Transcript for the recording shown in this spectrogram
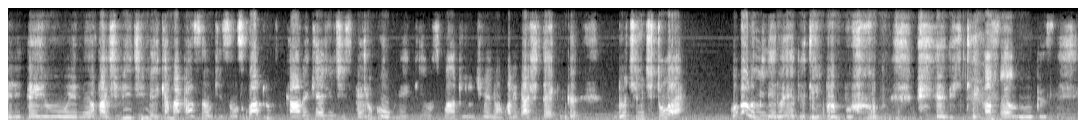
ele tem o Enan para dividir meio que a marcação, que são os quatro caras que a gente espera o gol, né? Que são é os quatro de melhor qualidade técnica do time titular. Quando o Mineiro entra, tem Bambu, ele tem Rafael Lucas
